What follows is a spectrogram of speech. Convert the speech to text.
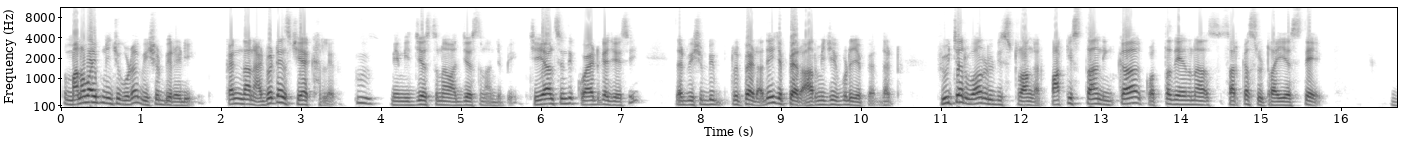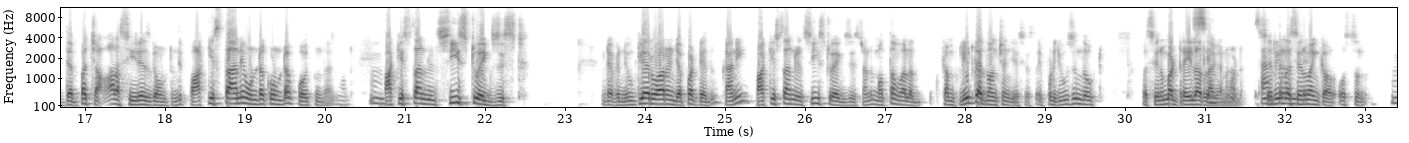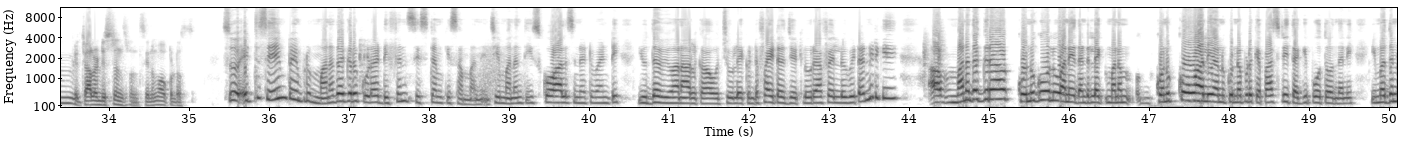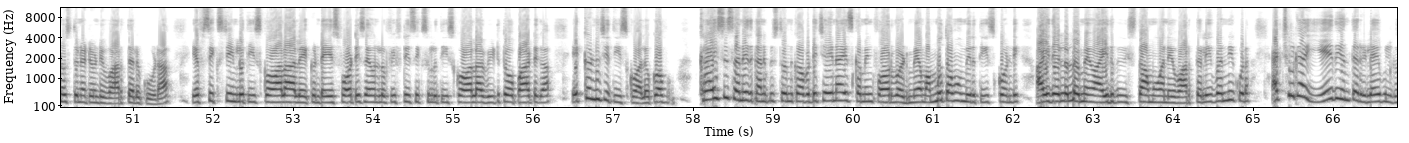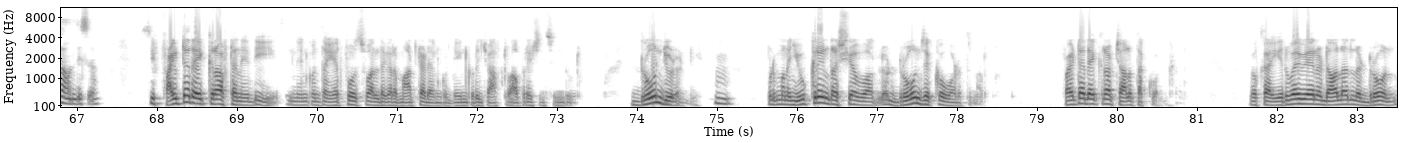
మన వైపు నుంచి కూడా వీ షుడ్ బి రెడీ కానీ దాన్ని అడ్వర్టైజ్ చేయక్కర్లేదు. ఉమ్, మేము ఇది చేస్తున్నాం అది చేస్తున్నాం అని చెప్పి. చేయాల్సింది క్వైట్గా చేసి that we should be prepared అదే చెప్పారు. ఆర్మీ చీఫ్ కూడా చెప్పారు that future war will be stronger. Pakistan ఇంకా కొత్తది ఏదైనా సర్కస్లు ట్రై చేస్తే దెబ్బ చాలా సీరియస్గా ఉంటుంది. పాకిస్తానే ఉండకుండా పోతుంది అనమాట Hmm. Pakistan will cease to exist. అంటే ఒక న్యూక్లియర్ వార్ అని చెప్పట్లేదు కానీ Pakistan will cease to exist. అంటే మొత్తం వాళ్ళ కంప్లీట్గా ధ్వంసం చేసేస్తారు ఇప్పుడు చూసింది ఒకటి ఒక సినిమా ట్రైలర్ లాగా అనమాట. సినిమా ఇంకా వస్తుంది. ఇంకా చాలా డిస్టెన్స్ ఉంది. సినిమా ఒకటి వస్తుంది. So at the same time ఇప్పుడు మన దగ్గర కూడా డిఫెన్స్ సిస్టమ్కి సంబంధించి మనం తీసుకోవాల్సినటువంటి యుద్ధ విమానాలు కావచ్చు లేకుంటే ఫైటర్ జెట్లు రాఫెల్లు వీటన్నిటికీ మన దగ్గర కొనుగోలు అనేది అంటే లైక్ మనం కొనుక్కోవాలి అనుకున్నప్పుడు కెపాసిటీ తగ్గిపోతోందని ఈ మధ్యన వస్తున్నటువంటి వార్తలు కూడా ఎఫ్ సిక్స్టీన్లు తీసుకోవాలా లేకుంటే ఎస్ ఫార్టీ సెవెన్లు ఫిఫ్టీ సిక్స్లు తీసుకోవాలా వీటితో పాటుగా ఎక్కడి నుంచి తీసుకోవాలి? ఒక క్రైసిస్ అనేది కనిపిస్తుంది కాబట్టి చైనా ఇస్ కమింగ్ ఫార్వర్డ్ మేము అమ్ముతాము మీరు తీసుకోండి. ఐదేళ్ళలో మేము ఐదు ఇస్తాము అనే వార్తలు ఇవన్నీ కూడా యాక్చువల్గా ఏది ఎంత రిలయబుల్గా ఉంది సార్? సి ఫైటర్ ఎయిర్క్రాఫ్ట్ అనేది నేను కొంత ఎయిర్ ఫోర్స్ వాళ్ళ దగ్గర మాట్లాడాను దీని గురించి ఆఫ్టర్ ఆపరేషన్ సింధూర్ డ్రోన్ చూడండి. ఇప్పుడు మన యుక్రెయిన్ రష్యా వార్లో డ్రోన్స్ ఎక్కువ వాడుతున్నారు. ఫైటర్ ఎయిర్క్రాఫ్ట్ చాలా తక్కువ ఒక ఇరవై వేల డాలర్ల డ్రోన్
